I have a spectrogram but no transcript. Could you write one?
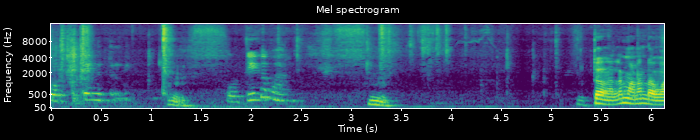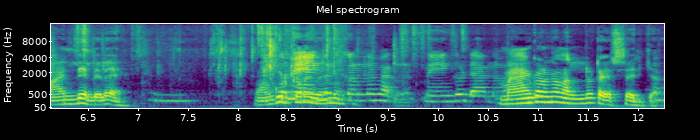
പൊട്ടിക്കാൻ കിട്ടണ്ടേ പൊട്ടിയൊക്കെ പറഞ്ഞു. ഇട്ടോ നല്ല മണുണ്ടോ വാനിലല്ലേ വാനില അല്ലേ അല്ലേ? മാംഗോ മാംഗോ ആണെങ്കിൽ നല്ല ടേസ്റ്റ് ആയിരിക്കാം.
